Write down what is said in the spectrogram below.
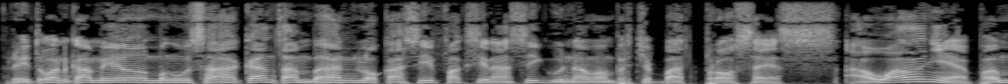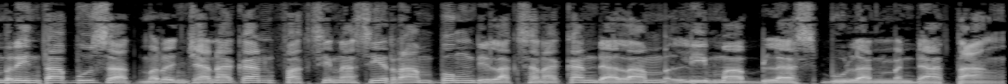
Ridwan Kamil mengusahakan tambahan lokasi vaksinasi guna mempercepat proses. Awalnya, pemerintah pusat merencanakan vaksinasi rampung dilaksanakan dalam 15 bulan mendatang.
